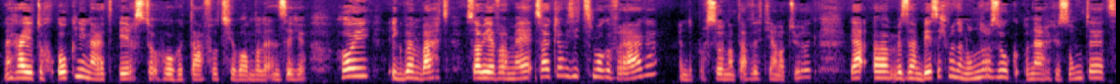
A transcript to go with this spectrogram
Dan ga je toch ook niet naar het eerste hoge tafeltje wandelen en zeggen: Hoi, ik ben Bart. Zou jij voor mij, zou ik jou eens iets mogen vragen? En de persoon aan tafel zegt: Ja, natuurlijk. Ja, uh, we zijn bezig met een onderzoek naar gezondheid.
